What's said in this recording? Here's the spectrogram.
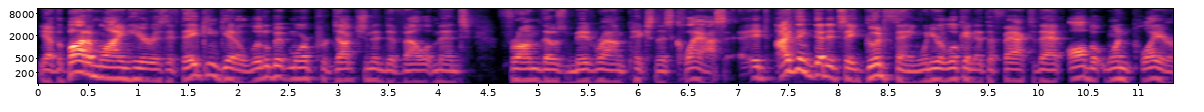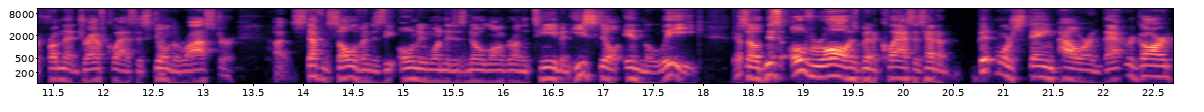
Yeah, the bottom line here is if they can get a little bit more production and development from those mid-round picks in this class. It, I think that it's a good thing when you're looking at the fact that all but one player from that draft class is still on the roster. Uh, Stephen Sullivan is the only one that is no longer on the team, and he's still in the league. Yep. So this overall has been a class that's had a bit more staying power in that regard.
